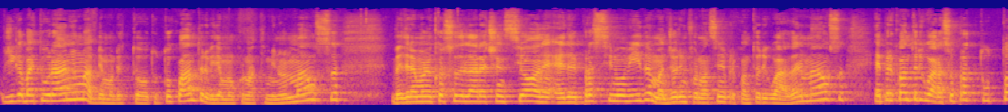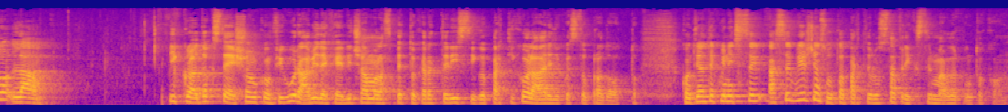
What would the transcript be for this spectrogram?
Gigabyte Uranium abbiamo detto tutto quanto, rivediamo ancora un attimino il mouse. Vedremo nel corso della recensione e del prossimo video maggiori informazioni per quanto riguarda il mouse e per quanto riguarda soprattutto la piccola dockstation configurabile che è diciamo l'aspetto caratteristico e particolare di questo prodotto. Continuate quindi a seguirci, un saluto a parte dello staff di extremehardware.com.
